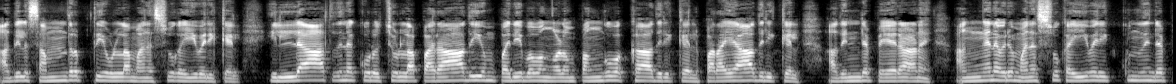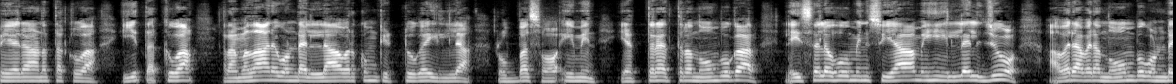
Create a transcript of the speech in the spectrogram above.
അതിൽ സംതൃപ്തിയുള്ള മനസ്സു കൈവരിക്കൽ ഇല്ലാത്തതിനെക്കുറിച്ചുള്ള പരാതിയും പരിഭവങ്ങളും പങ്കുവെക്കാതിരിക്കൽ പറയാതിരിക്കൽ അതിന്റെ പേരാണ്. അങ്ങനെ ഒരു മനസ്സു കൈവരിക്കുന്നതിന്റെ പേരാണ് തക്കുവ ഈ തക്കുവ റമദാന് കൊണ്ട് എല്ലാവർക്കും കിട്ടുകയില്ല. റുബ സോയിമിൻ എത്ര എത്ര നോമ്പുകാർ. ലൈസലഹൂമിൻ സുയാമിഹി ഇല്ലൽ ജോ. അവരവരെ നോമ്പ് കൊണ്ട്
